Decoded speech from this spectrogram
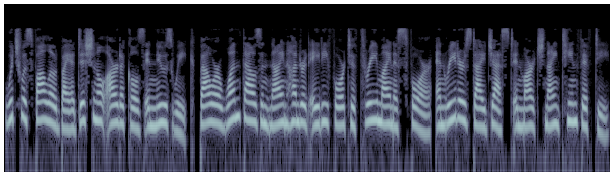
which was followed by additional articles in Newsweek Bauer 1984-3-4 and Reader's Digest in March 1950.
